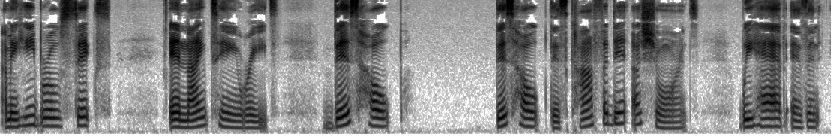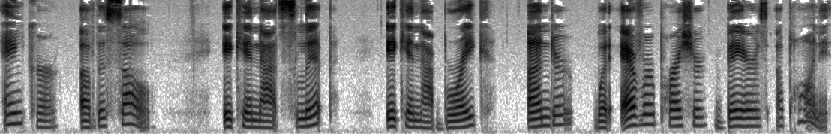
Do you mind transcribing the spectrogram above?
I mean Hebrews 6 and 19 reads, "This hope, this hope, this confident assurance we have as an anchor of the soul. It cannot slip, it cannot break under whatever pressure bears upon it.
